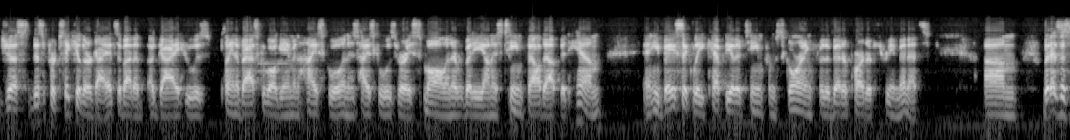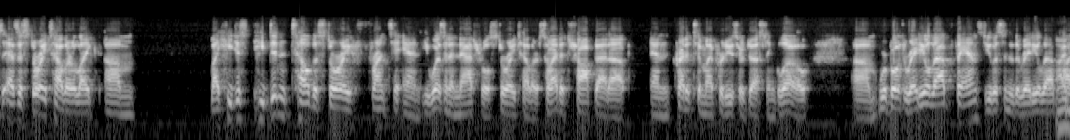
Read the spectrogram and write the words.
just this particular guy, it's about a, a guy who was playing a basketball game in high school, and his high school was very small, and everybody on his team fouled out but him, and he basically kept the other team from scoring for the better part of three minutes. Um, but as a, as a storyteller, like um, like he just he didn't tell the story front to end. He wasn't a natural storyteller, so I had to chop that up. And credit to my producer Justin Glow. Um, we're both Radiolab fans. Do you listen to the Radiolab podcast? I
